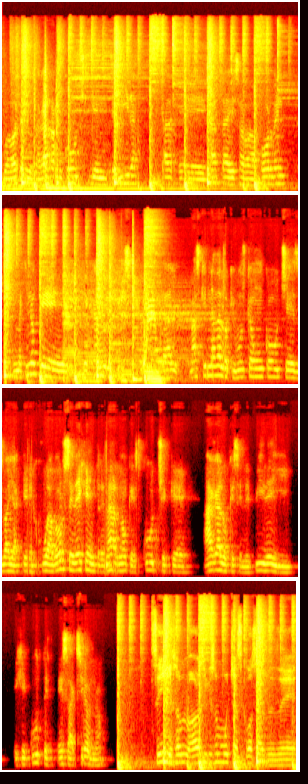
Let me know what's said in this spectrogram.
jugadores que los agarra un coach y enseguida eh, cata esa orden. Imagino que dejando lo físico mental, más que nada lo que busca un coach es, vaya, que el jugador se deje entrenar, ¿no? Que escuche, que haga lo que se le pide y ejecute esa acción, ¿no? Sí, son, ahora sí que son muchas cosas, desde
